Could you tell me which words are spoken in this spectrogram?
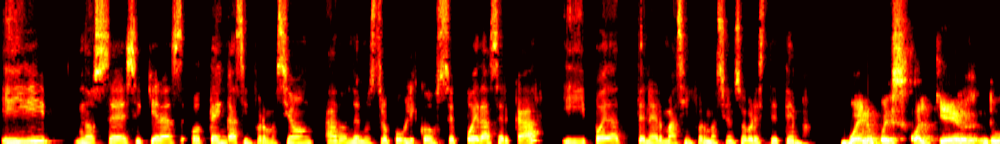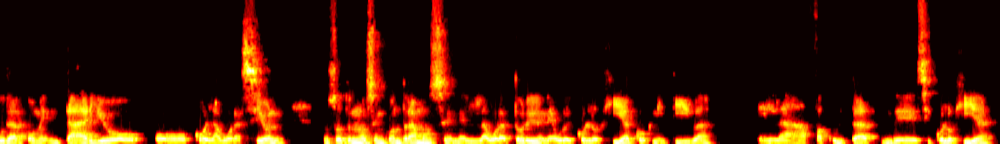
Y no sé si quieras o tengas información a donde nuestro público se pueda acercar y pueda tener más información sobre este tema. Bueno, pues cualquier duda, comentario o colaboración nosotros nos encontramos en el Laboratorio de Neuroecología Cognitiva en la Facultad de Psicología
